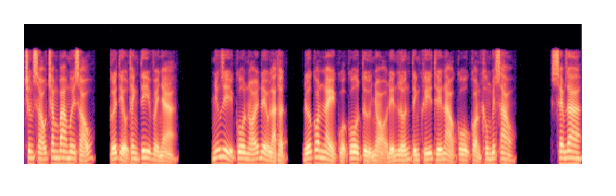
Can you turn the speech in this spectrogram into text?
Chương 636, cưới tiểu thanh ti về nhà. Những gì cô nói đều là thật, đứa con này của cô từ nhỏ đến lớn tính khí thế nào cô còn không biết sao. Xem ra,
